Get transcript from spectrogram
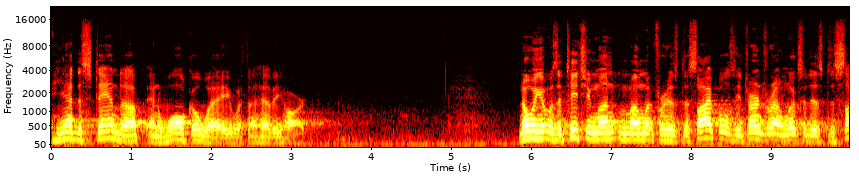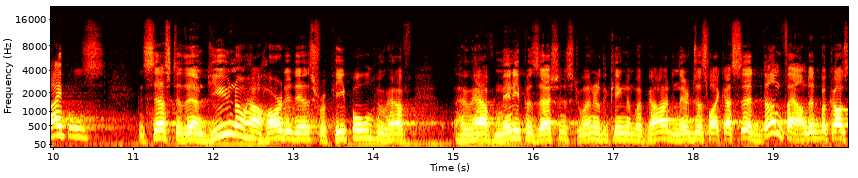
he had to stand up and walk away with a heavy heart. Knowing it was a teaching moment for his disciples, he turns around and looks at his disciples and says to them, Do you know how hard it is for people who have, who have many possessions to enter the kingdom of God? And they're just, like I said, dumbfounded because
